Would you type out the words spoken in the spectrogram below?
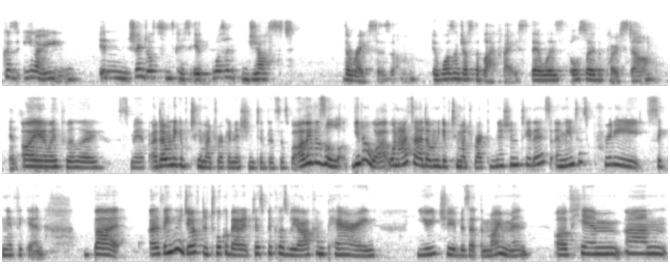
because you know, in Shane Dawson's case, it wasn't just the racism. It wasn't just the blackface. There was also the poster. Oh yeah, with Willow Smith. I don't want to give too much recognition to this as well. I think there's a lot. You know what? When I say I don't want to give too much recognition to this, it means it's pretty significant. But I think we do have to talk about it just because we are comparing YouTubers at the moment of him. Um,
